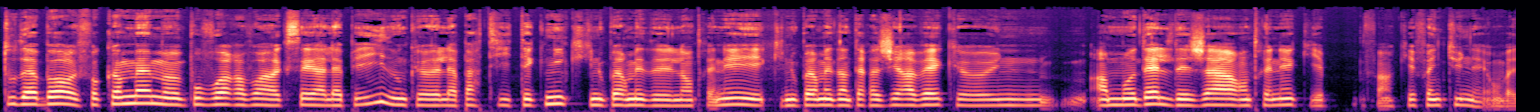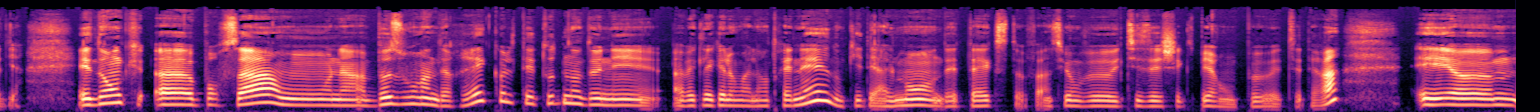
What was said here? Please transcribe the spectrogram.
tout d'abord, il faut quand même pouvoir avoir accès à l'API, donc euh, la partie technique qui nous permet de l'entraîner et qui nous permet d'interagir avec euh, une, un modèle déjà entraîné qui est enfin qui est fine-tuné, on va dire. Et donc euh, pour ça, on a besoin de récolter toutes nos données avec lesquelles on va l'entraîner. Donc idéalement des textes. Enfin, si on veut utiliser Shakespeare, on peut, etc. Et euh,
